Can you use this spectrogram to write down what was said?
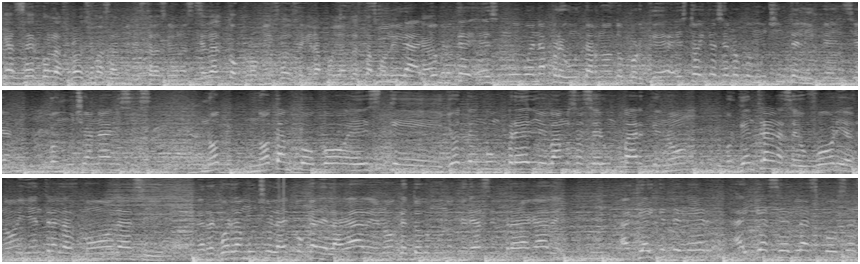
¿Qué hacer con las próximas administraciones? ¿Queda el compromiso de seguir apoyando esta sí, política? Mira, yo creo que es muy buena pregunta, Arnoldo, porque esto hay que hacerlo con mucha inteligencia, con mucho análisis. No, no tampoco es que yo tengo un predio y vamos a hacer un parque, ¿no? Porque entran las euforias, ¿no? Y entran las modas y me recuerda mucho la época del agave, ¿no? Que todo el mundo quería sembrar agave. Aquí hay que tener, hay que hacer las cosas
